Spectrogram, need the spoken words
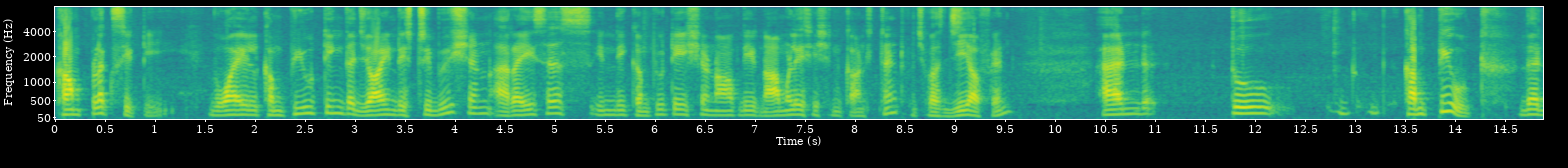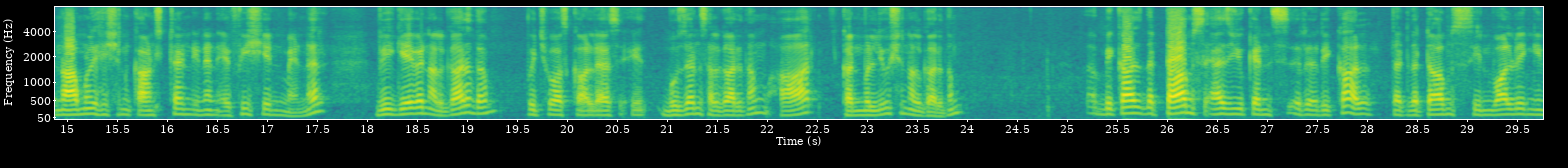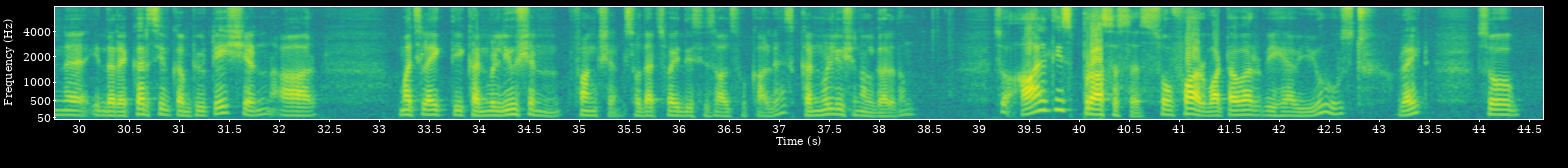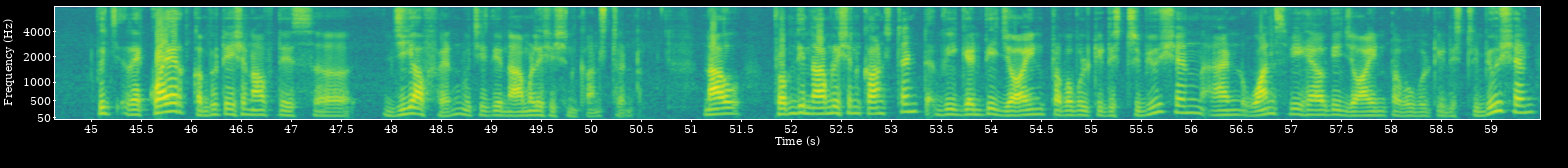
complexity while computing the joint distribution arises in the computation of the normalization constant which was g of n and to compute the normalization constant in an efficient manner we gave an algorithm which was called as Buzen's algorithm or convolution algorithm because the terms as you can recall that the terms involving in, a, in the recursive computation are much like the convolution function. So, that is why this is also called as convolution algorithm. So, all these processes so far whatever we have used right. So, which require computation of this uh, g of n which is the normalization constant. Now, from the normalization constant we get the joint probability distribution and once we have the joint probability distribution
